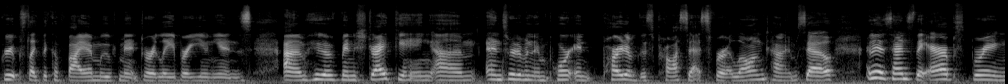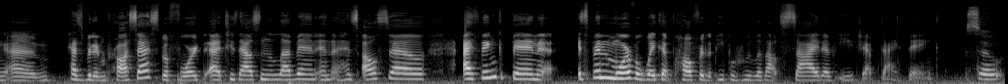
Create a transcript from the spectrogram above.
groups like the Kafaya movement or labor unions um, who have been striking um, and sort of an important part of this process for a long time. So, in a sense, the Arab Spring um, has been in process before uh, 2011 and has also, I think, been it's been more of a wake up call for the people who live outside of Egypt, I think. So,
